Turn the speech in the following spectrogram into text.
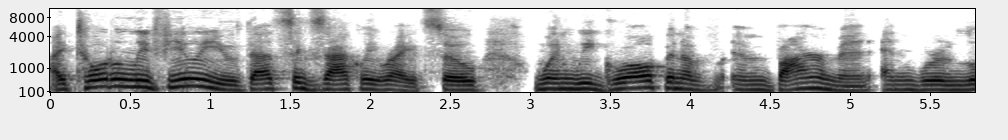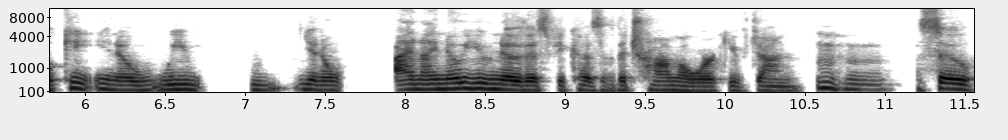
I totally feel you. That's exactly right. So when we grow up in an environment and we're looking, you know, we, you know, and I know you know this because of the trauma work you've done. Mm-hmm. So,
